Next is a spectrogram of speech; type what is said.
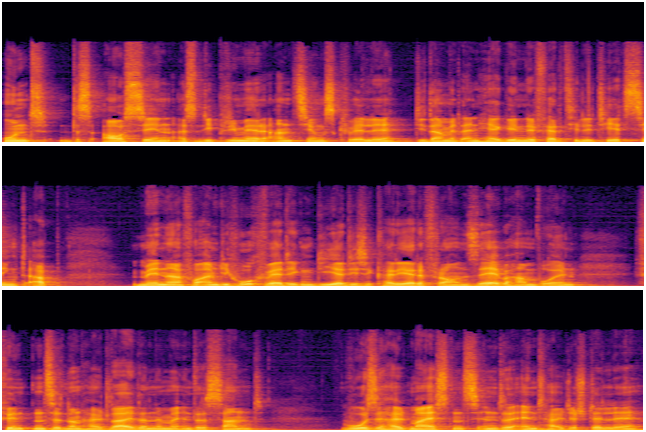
und das Aussehen, also die primäre Anziehungsquelle, die damit einhergehende Fertilität sinkt ab. Männer, vor allem die hochwertigen, die ja diese Karrierefrauen selber haben wollen, finden sie dann halt leider nicht mehr interessant, wo sie halt meistens in der Endhaltestelle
